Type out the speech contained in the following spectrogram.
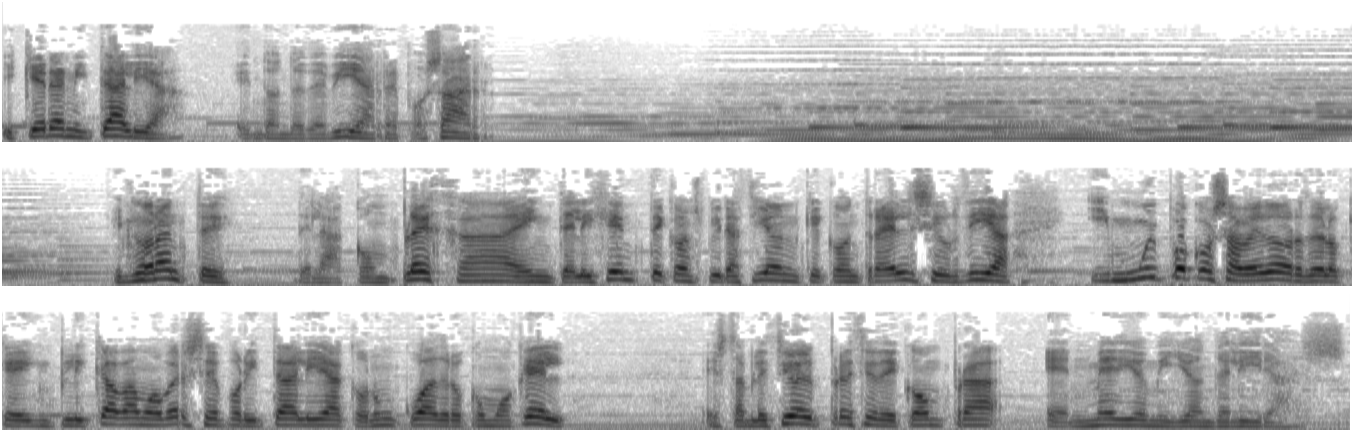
y que era en Italia en donde debía reposar. Ignorante de la compleja e inteligente conspiración que contra él se urdía y muy poco sabedor de lo que implicaba moverse por Italia con un cuadro como aquel, estableció el precio de compra en medio millón de liras.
